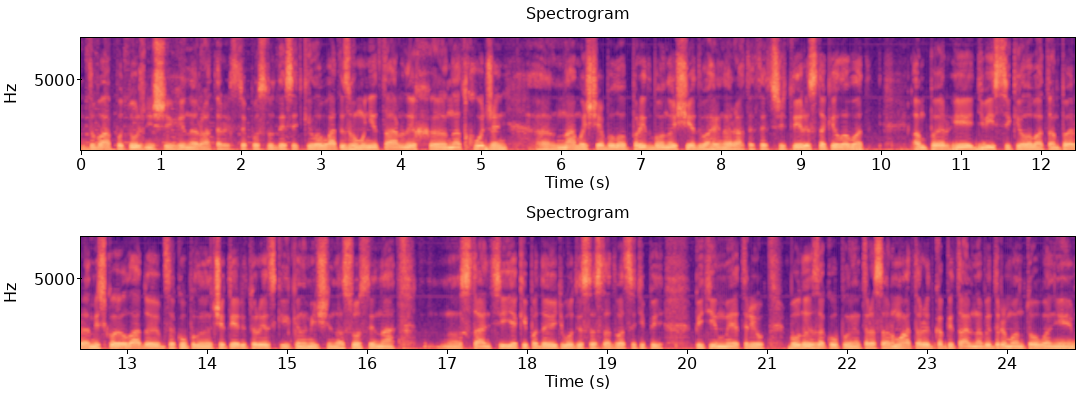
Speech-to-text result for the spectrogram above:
два потужніші генератори. Це по 110 кВт. З гуманітарних е, надходжень е, нами ще було придбано ще два генератори. Це 400 кВт. Ампер і 200 кВт ампера. Міською владою закуплено 4 турецькі економічні насоси на станції, які подають води з 125 метрів. Були закуплені трансформатори, капітально відремонтовані е,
